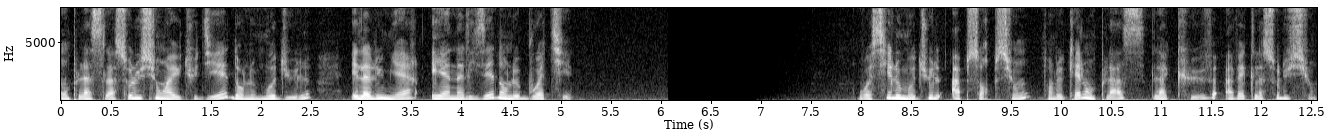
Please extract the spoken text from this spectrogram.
On place la solution à étudier dans le module et la lumière est analysée dans le boîtier. Voici le module absorption dans lequel on place la cuve avec la solution.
